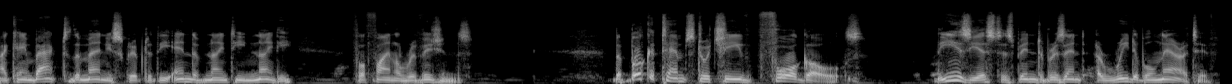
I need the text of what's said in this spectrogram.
I came back to the manuscript at the end of 1990 for final revisions. The book attempts to achieve four goals. The easiest has been to present a readable narrative.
